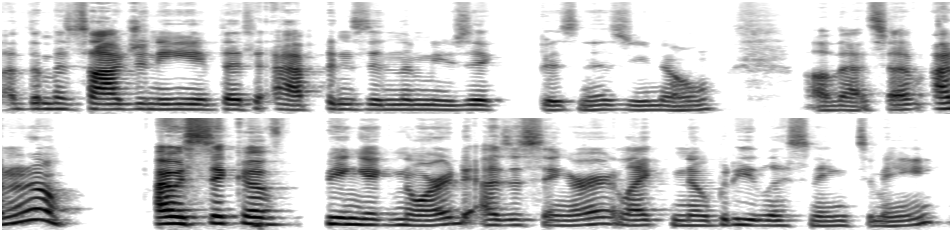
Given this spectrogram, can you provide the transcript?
uh, the misogyny that happens in the music business, you know, all that stuff. I don't know. I was sick of being ignored as a singer, like nobody listening to me,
